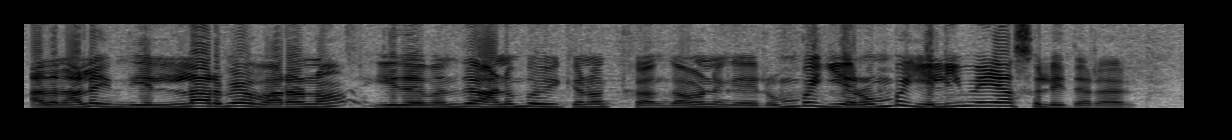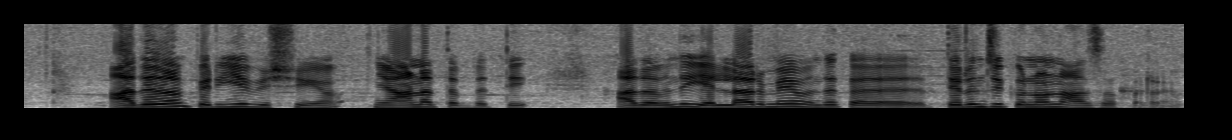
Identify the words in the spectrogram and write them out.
அதனால் இந்த எல்லாருமே வரணும். இதை வந்து அனுபவிக்கணும். க- கவனிக்க ரொம்ப எ- ரொம்ப எளிமையாக சொல்லித்தராரு அதுதான் பெரிய விஷயம் ஞானத்தை பற்றி அதை வந்து எல்லாருமே வந்து க தெரிஞ்சுக்கணும்னு ஆசைப்பட்றேன்.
